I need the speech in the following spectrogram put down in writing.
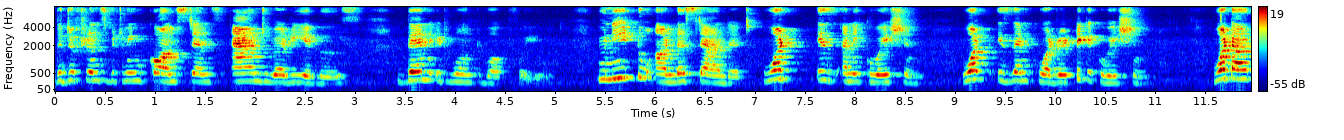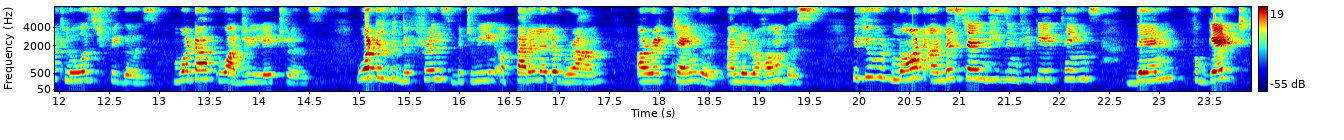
the difference between constants and variables, then it won't work for you. You need to understand it. What is an equation? What is an quadratic equation? What are closed figures? What are quadrilaterals? What is the difference between a parallelogram, a rectangle, and a rhombus? If you would not understand these intricate things, then forget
